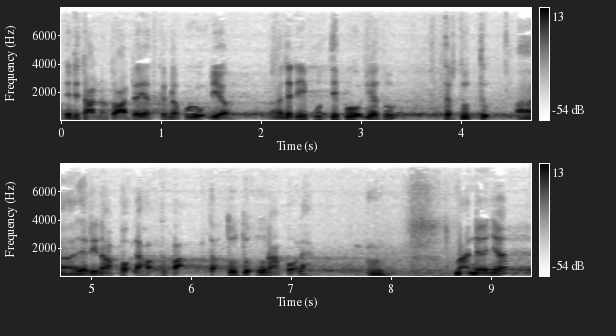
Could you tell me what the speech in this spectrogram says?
jadi tanah tu ada yang kena perut dia uh, jadi putih perut dia tu tertutup uh, jadi nampaklah tempat tak tutup tu nampaklah hmm. maknanya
